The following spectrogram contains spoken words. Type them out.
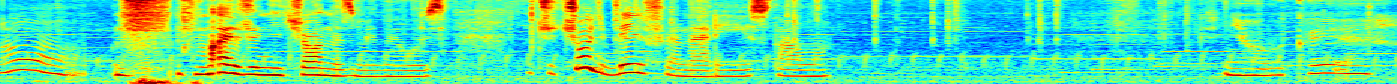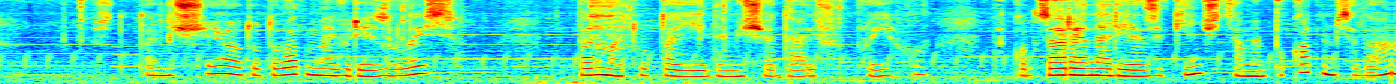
Ну, майже нічого не змінилось. Чуть-чуть більше енергії стало. Сніговики. Що там ще? Отут от ми врізались. Тепер ми тут їдемо ще далі проїхали. От зараз енергія закінчиться, ми покотимося, да?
